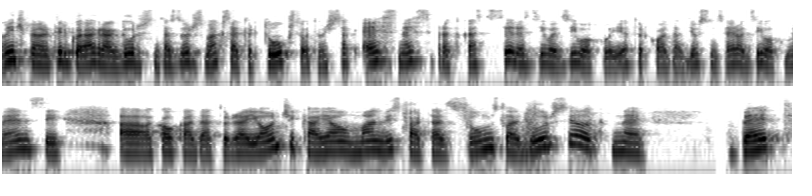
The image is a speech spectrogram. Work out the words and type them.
viņš, piemēram, tirgoja agrāk durvis, un tās durvis maksāja tur tūkstoši. Viņš saka, es nesapratu, kas tas ir. Es dzīvoju dzīvoklī, ja tur kaut kādā 200 eiro dzīvokļu mēnesī, uh, kaut kādā tur rajončikā, jau man vispār tādas summas, lai durvis ielikt. Nē, bet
